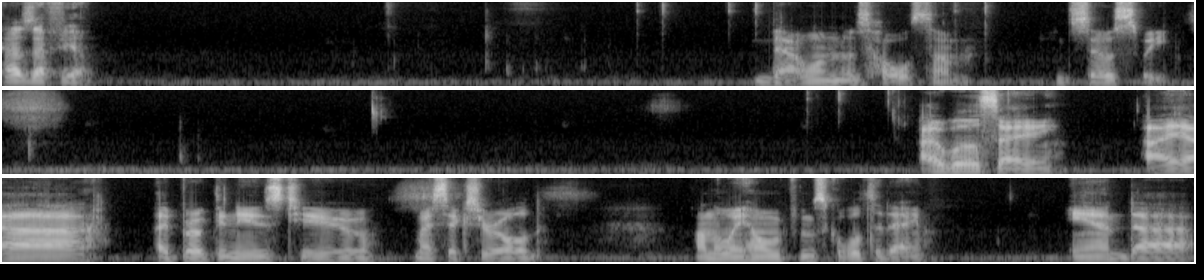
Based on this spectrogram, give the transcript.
How does that feel? That one was wholesome and so sweet. I will say, I uh, I broke the news to my six year old on the way home from school today, and uh,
